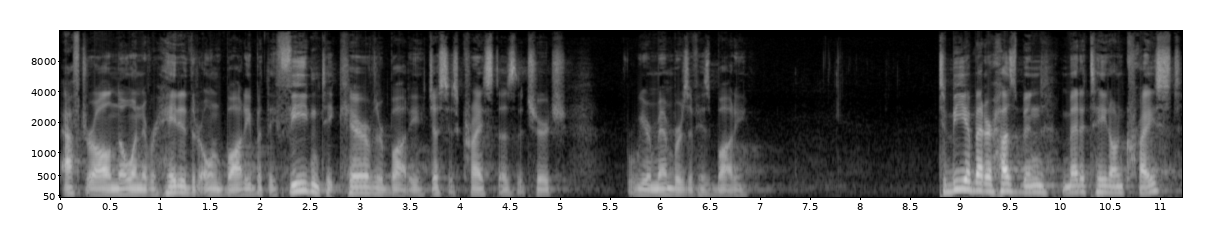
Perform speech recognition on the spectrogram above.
After all, no one ever hated their own body, but they feed and take care of their body, just as Christ does the church, for we are members of his body. To be a better husband, meditate on Christ,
